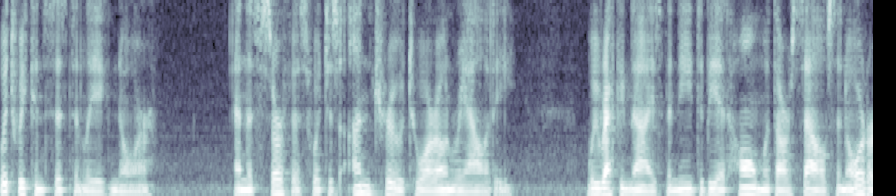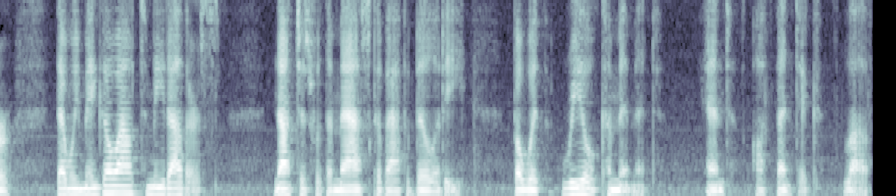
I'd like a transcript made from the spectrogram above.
which we consistently ignore, and the surface which is untrue to our own reality. We recognize the need to be at home with ourselves in order that we may go out to meet others, not just with a mask of affability, but with real commitment and authentic love.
